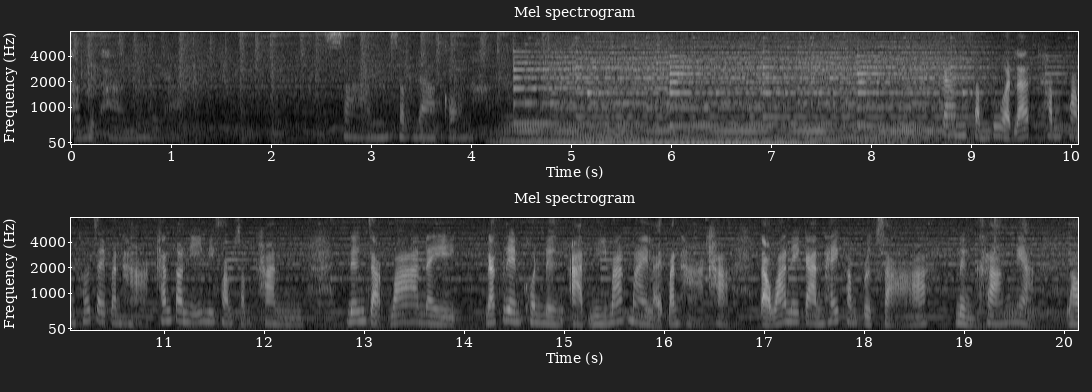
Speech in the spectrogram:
ครั้งสุดท้ายเมื่อไหร่คะ สามสัปดาห์ก่อนค่ะการสำรวจและทำความเข้าใจปัญหา ขั้นตอนนี้มีความสำคัญ เนื่องจากว่าในนักเรียนคนหนึ่งอาจมีมากมายหลายปัญหาค่ะ แต่ว่าในการให้คำปรึกษาหนึ่งครั้งเนี่ยเรา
